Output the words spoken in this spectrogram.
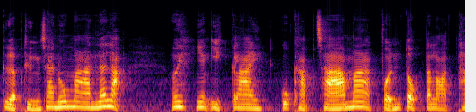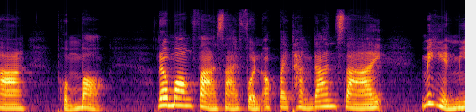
เกือบถึงชานุมานแล้วล่ะ เฮ้ยยังอีกไกล กูขับช้ามากฝนตกตลอดทาง ผมบอก เรามองฝ่าสายฝนออกไปทางด้านซ้าย ไม่เห็นมี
